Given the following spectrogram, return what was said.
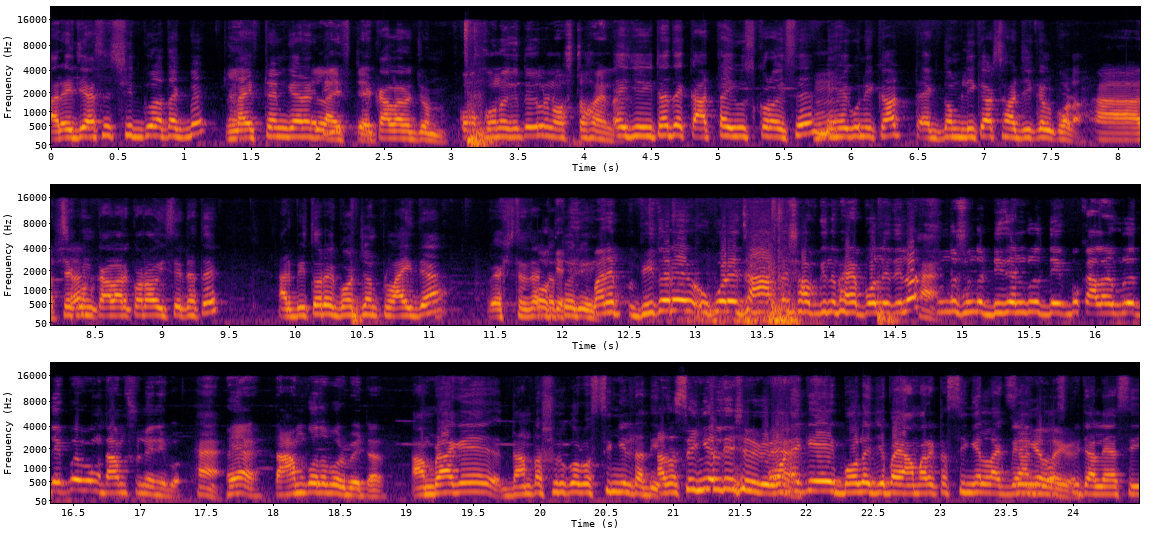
আর এই যে আছে শিটগুলো থাকবে লাইফ টাইম গ্যারান্টি। এই কালারের জন্য। কখনো কিন্তু এগুলো নষ্ট হয় না। এই যে এটাতে কাঠটা ইউজ করা হয়েছে মেহগুনি কাঠ একদম লিকার সার্জিক্যাল করা। আচ্ছা। সেগুন কালার করা হয়েছে এটাতে। আর ভিতরে গর্জন প্লাই দেয়া মানে ভিতরে উপরে যা আছে সব কিন্তু ভাই বলে দিল হ্যাঁ। সুন্দর সুন্দর ডিজাইনগুলো দেখব কালারগুলো দেখব এবং দাম শুনে নিবো হ্যাঁ। হ্যাঁ দাম কত পড়বে এটা আমরা আগে দামটা শুরু করব সিঙ্গেলটা দিয়ে আচ্ছা সিঙ্গেল দিয়ে শুরু করি হ্যাঁ। অনেকে বলে যে ভাই আমার একটা সিঙ্গেল লাগবে আমি হসপিটালে আছি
